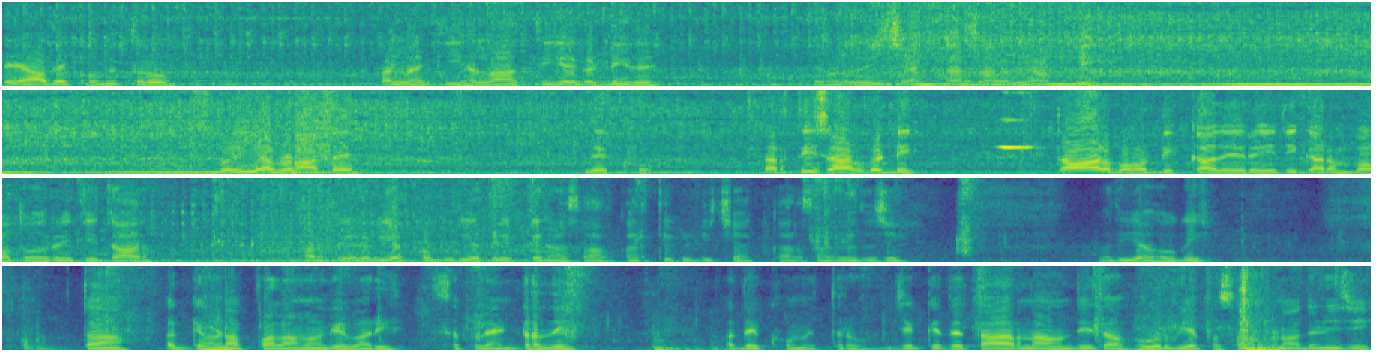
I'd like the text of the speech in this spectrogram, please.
ਤੇ ਆਹ ਦੇਖੋ ਮਿੱਤਰੋ, ਪਹਿਲਾਂ ਕੀ ਹਾਲਾਤ ਸੀਗੇ ਗੱਡੀ ਦੇ। ਤੇ ਹੁਣ ਤੁਸੀਂ ਚੈੱਕ ਕਰ ਸਕਦੇ ਹੋ ਆਪੀ। ਵਧੀਆ ਬਣਾਤੇ ਦੇਖੋ ਕਰਤੀ ਸਾਫ਼ ਗੱਡੀ। ਤਾਰ ਬਹੁਤ ਡਿੱਕਾ ਦੇ ਰਹੀ ਸੀ, ਗਰਮ ਬਹੁਤ ਹੋ ਰਹੀ ਸੀ ਤਾਰ। ਪਰ ਫਿਰ ਵੀ ਆਪਾਂ ਵਧੀਆ ਤਰੀਕੇ ਨਾਲ ਸਾਫ਼ ਕਰਤੀ ਗੱਡੀ ਚੈੱਕ ਕਰ ਸਕਦੇ ਹੋ ਤੁਸੀਂ। ਵਧੀਆ ਹੋ ਗਈ। ਤਾਂ ਅੱਗੇ ਹੁਣ ਆਪਾਂ ਲਾਵਾਂਗੇ ਵਾਰੀ ਸਪਲੈਂਡਰ ਦੀ। ਆ ਦੇਖੋ ਮਿੱਤਰੋ, ਜੇ ਕਿਤੇ ਤਾਰ ਨਾ ਹੁੰਦੀ ਤਾਂ ਹੋਰ ਵੀ ਆਪਾਂ ਸਾਫ਼ ਬਣਾ ਦੇਣੀ ਸੀ।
